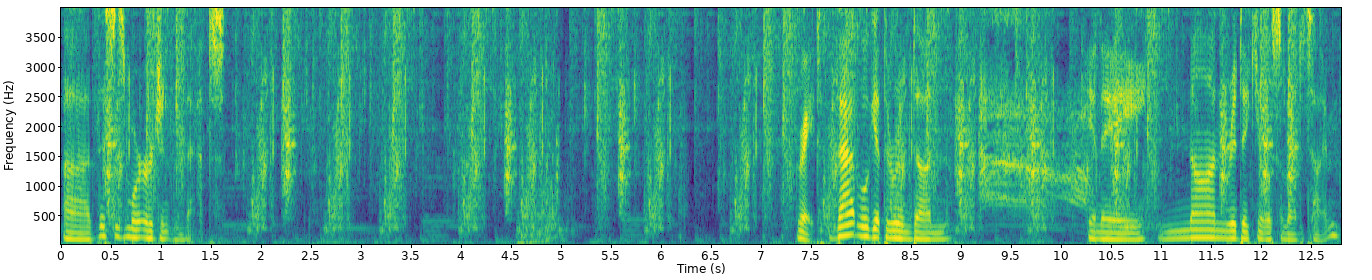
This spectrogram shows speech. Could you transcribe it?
Uh, this is more urgent than that. Great. That will get the room done in a non-ridiculous amount of time.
